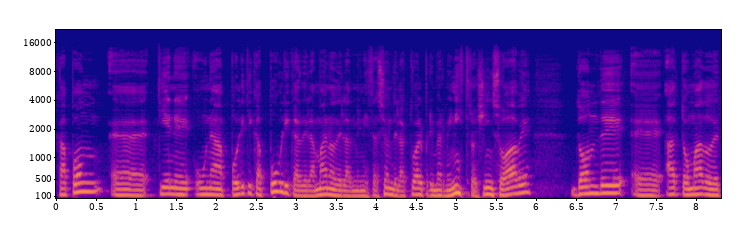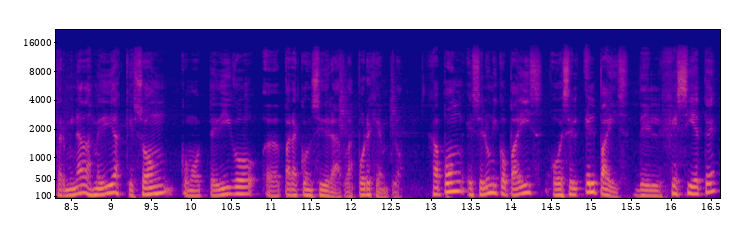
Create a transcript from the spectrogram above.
Japón eh, tiene una política pública de la mano de la administración del actual primer ministro Shinzo Abe, donde eh, ha tomado determinadas medidas que son, como te digo, eh, para considerarlas. Por ejemplo, Japón es el único país, o es el, el país del G7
